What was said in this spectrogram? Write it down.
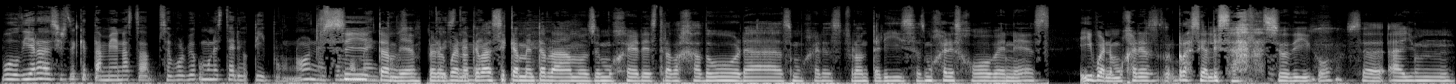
pudiera decirse que también hasta se volvió como un estereotipo, ¿no? En ese sí, momento, también, pero bueno, que básicamente hablábamos de mujeres trabajadoras, mujeres fronterizas, mujeres jóvenes y bueno, mujeres racializadas, yo digo. O sea, hay un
